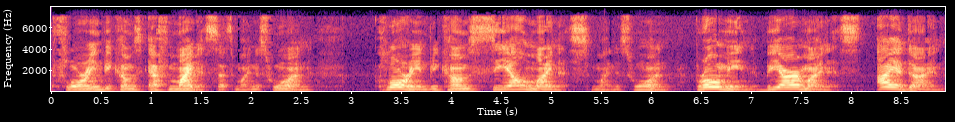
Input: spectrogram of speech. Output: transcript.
Fluorine becomes F minus, that's minus one. Chlorine becomes Cl minus, minus one. Bromine, Br minus. Iodine,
